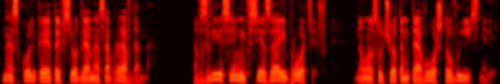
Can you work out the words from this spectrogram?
насколько это все для нас оправданно. Взвесим все за и против, но с учетом того, что выяснили.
